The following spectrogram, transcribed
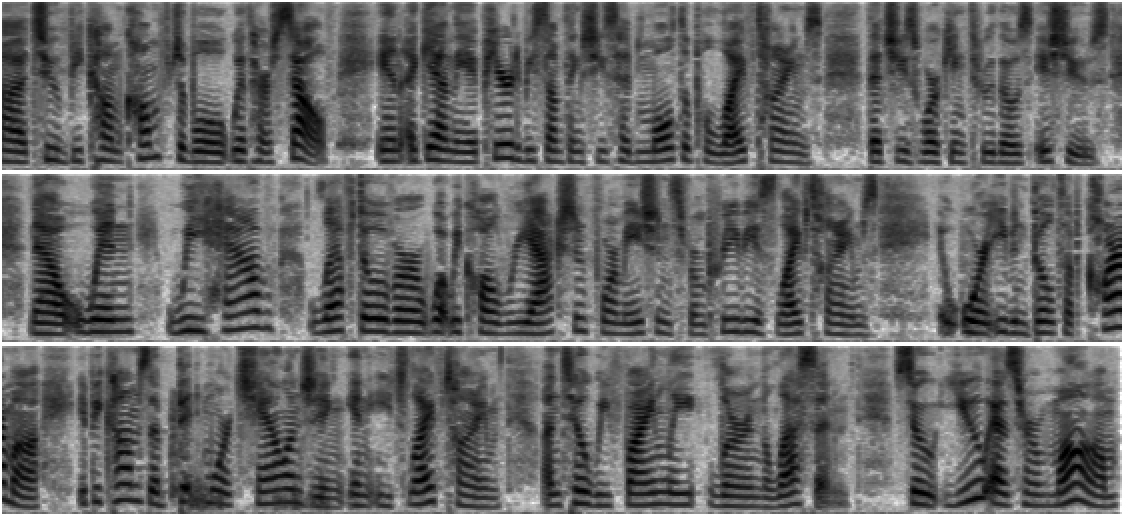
uh, to become comfortable with herself. And again, they appear to be something she's had multiple lifetimes that she's working through those issues. Now, when we have leftover what we call reaction formations from previous lifetimes, or even built up karma, it becomes a bit more challenging in each lifetime until we finally learn the lesson. So, you, as her mom,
